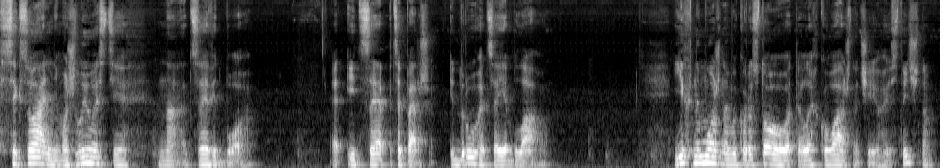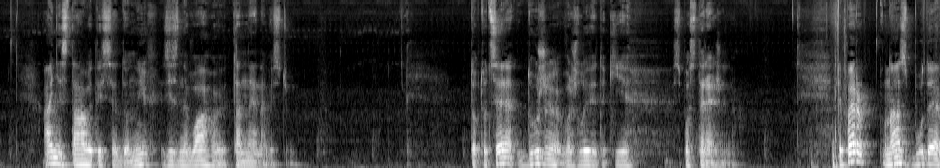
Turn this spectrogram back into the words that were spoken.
сексуальні можливості на це від Бога. Е, І це, це перше. І друге це є благо. Їх не можна використовувати легковажно чи егоїстично, ані ставитися до них зі зневагою та ненавистю. Тобто це дуже важливі такі спостереження. Тепер у нас буде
